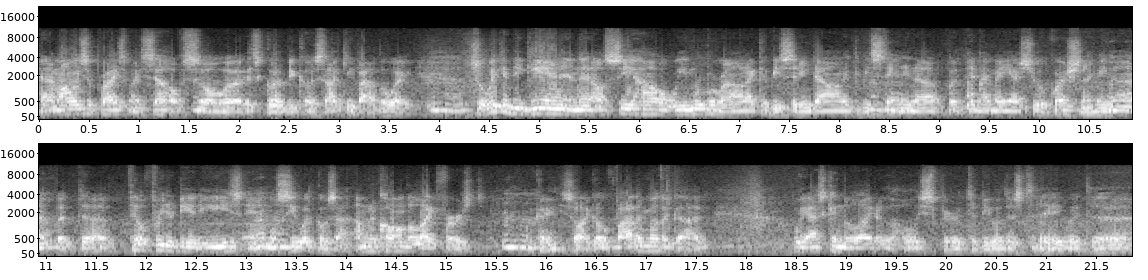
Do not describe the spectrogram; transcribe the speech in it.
Mm-hmm. And I'm always surprised myself, so uh, it's good because I keep out of the way. Mm-hmm. So we can begin, and then I'll see how we move around. I could be sitting down, I could be standing up, but and I may ask you a question, I may not. But uh, feel free to be at ease, and we'll see what goes on. I'm going to call on the light 1st Okay, so I go, Father, Mother, God. We ask in the light of the Holy Spirit to be with us today with uh,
